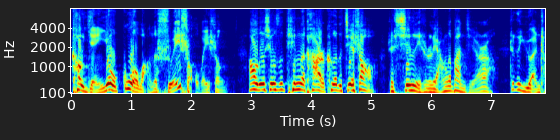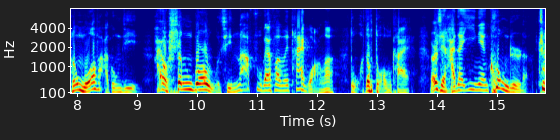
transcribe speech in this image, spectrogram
靠引诱过往的水手为生。奥德修斯听了卡尔科的介绍，这心里是凉了半截啊！这个远程魔法攻击，还有声波武器，那覆盖范围太广了。躲都躲不开，而且还在意念控制的，这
